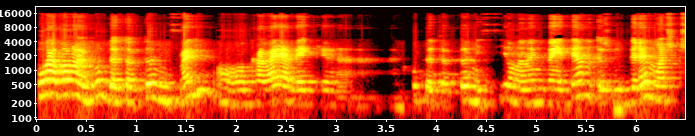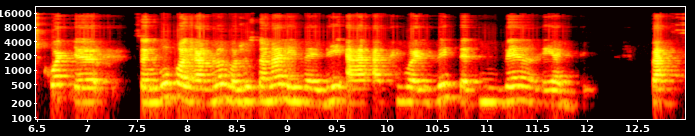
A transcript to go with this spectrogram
pour avoir un groupe d'Autochtones ici, on, travaille avec un groupe d'Autochtones ici, on en a une vingtaine. Je vous dirais, moi, je, crois que ce nouveau programme-là va justement les aider à apprivoiser cette nouvelle réalité. Parce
